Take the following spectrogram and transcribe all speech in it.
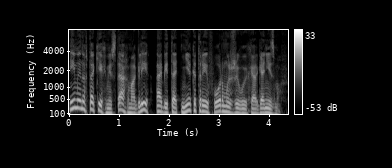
Именно в таких местах могли обитать некоторые формы живых организмов.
